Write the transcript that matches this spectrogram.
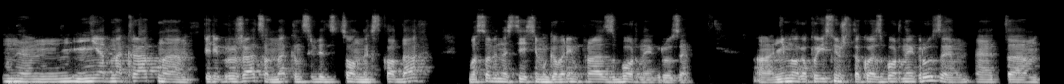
неоднократно перегружаться на консолидационных складах, в особенности если мы говорим про сборные грузы. Немного поясню, что такое сборные грузы. Это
